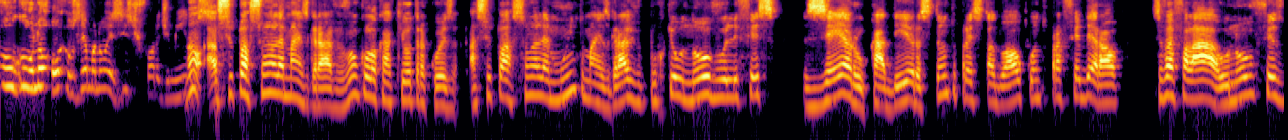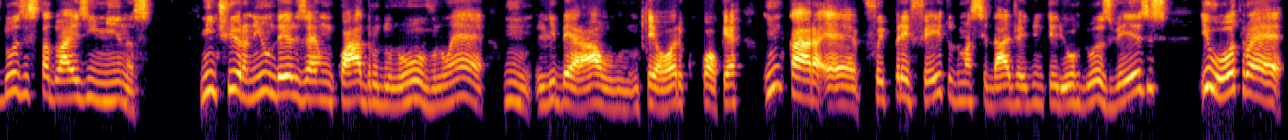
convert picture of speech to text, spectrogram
O, o, o, Zema não existe fora de Minas. Não, a situação ela é mais grave. Vamos colocar aqui outra coisa. A situação ela é muito mais grave porque o Novo ele fez zero cadeiras, tanto para estadual quanto para federal. Você vai falar, ah, o Novo fez duas estaduais em Minas. Mentira, nenhum deles é um quadro do Novo, não é um liberal, um teórico qualquer. Um cara é, foi prefeito de uma cidade aí do interior duas vezes e o outro é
